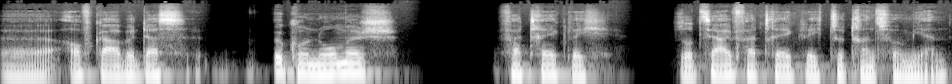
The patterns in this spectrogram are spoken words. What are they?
äh, Aufgabe, das ökonomisch verträglich, sozial verträglich zu transformieren?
